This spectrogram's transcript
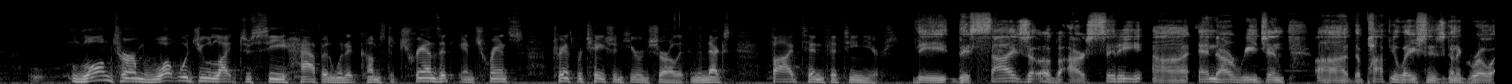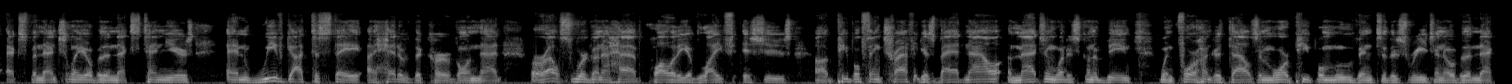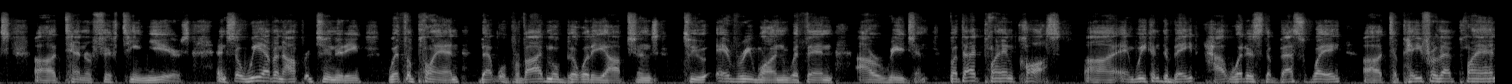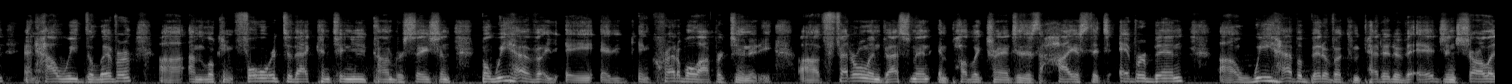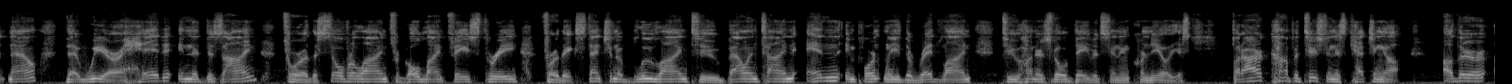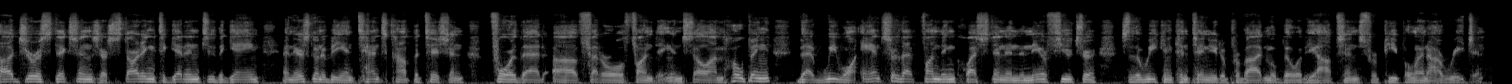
long term, what would you like to see happen when it comes to transit and trans- transportation here in Charlotte in the next 5, 10, 15 years? The the size of our city uh, and our region, uh, the population is going to grow exponentially over the next 10 years, and we've got to stay ahead of the curve on that, or else we're going to have quality of life issues. Uh, people think traffic is bad now. Imagine what it's going to be when 400,000 more people move into this region over the next uh, 10 or 15 years. And so we have an opportunity with a plan that will provide mobility options to everyone within our region. But that plan costs. Uh, and we can debate how what is the best way uh, to pay for that plan and how we deliver. Uh, I'm looking forward to that continued conversation. But we have a, a, a incredible opportunity. Uh, federal investment in public transit is the highest it's ever been. Uh, we have a bit of a competitive edge in Charlotte now that we are ahead in the design for the Silver Line, for Gold Line Phase Three, for the extension of Blue Line to Ballantyne, and importantly the Red Line to Huntersville. Davidson and Cornelius. But our competition is catching up. Other uh, jurisdictions are starting to get into the game, and there's going to be intense competition for that uh, federal funding. And so I'm hoping that we will answer that funding question in the near future so that we can continue to provide mobility options for people in our region.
